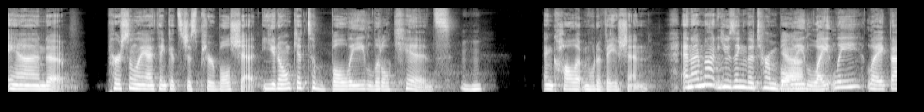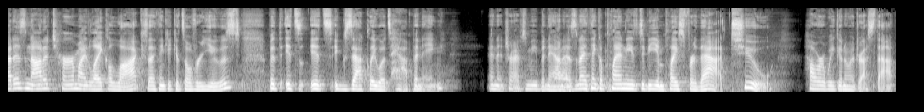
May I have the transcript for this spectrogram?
And uh, personally, I think it's just pure bullshit. You don't get to bully little kids Mm-hmm. and call it motivation. And I'm not using the term bully Yeah. lightly. Like that is not a term I like a lot because I think it gets overused. But it's it's exactly what's happening, and it drives me bananas. And I think a plan needs to be in place for that too. How are we going to address that?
